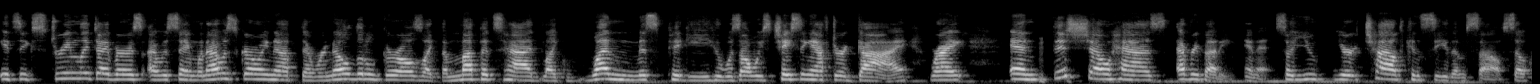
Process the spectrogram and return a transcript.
it's extremely diverse. I was saying when I was growing up, there were no little girls like the Muppets had like one Miss Piggy who was always chasing after a guy, right? And hmm. this show has everybody in it, so you your child can see themselves. So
